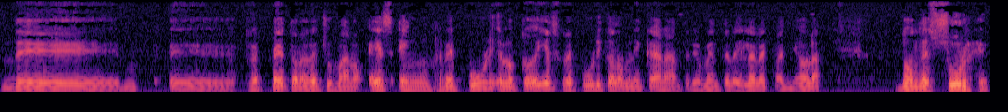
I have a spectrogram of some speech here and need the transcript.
de eh, respeto a los derechos humanos. Es en, República, en lo que hoy es República Dominicana, anteriormente la isla de la Española, donde surge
